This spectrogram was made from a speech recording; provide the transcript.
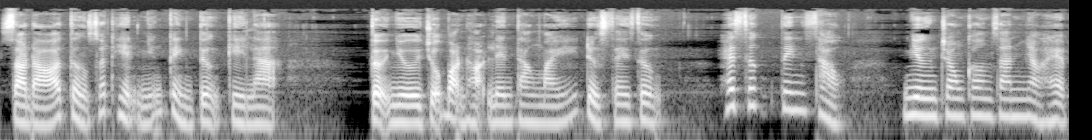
Sau đó thường xuất hiện những cảnh tượng kỳ lạ. Tự như chỗ bọn họ lên thang máy được xây dựng, hết sức tinh xảo, nhưng trong không gian nhỏ hẹp,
